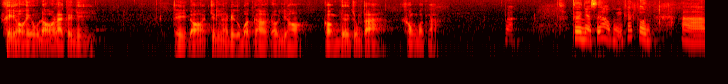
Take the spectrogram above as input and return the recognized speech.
khi họ hiểu đó là cái gì thì đó chính là điều bất ngờ đối với họ còn với chúng ta không bất ngờ Vâng. Thưa nhà sử học Nguyễn Khắc Thuần, à,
